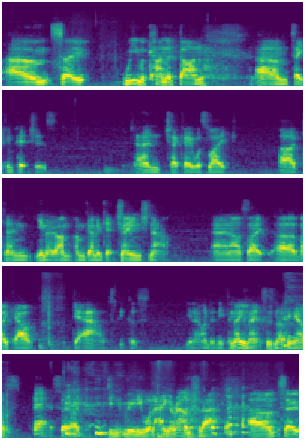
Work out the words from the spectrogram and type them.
Um, so we were kind of done um, taking pictures, and Checo was like, uh, "Can you know? I'm I'm going to get changed now," and I was like, uh, "Okay, I'll get out because you know underneath the Nomex there's nothing else there, so I didn't really want to hang around for that." Um, so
